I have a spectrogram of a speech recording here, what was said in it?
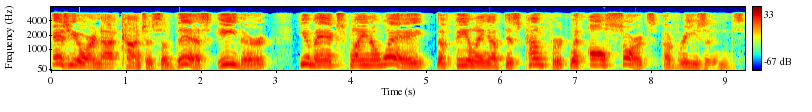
As you are not conscious of this either, you may explain away the feeling of discomfort with all sorts of reasons.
